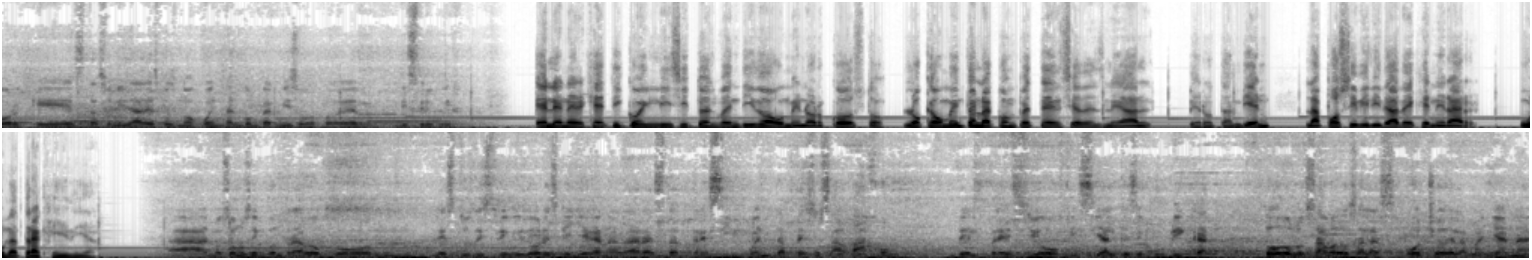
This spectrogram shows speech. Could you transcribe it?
porque estas unidades pues, no cuentan con permiso para poder distribuir. El energético ilícito es vendido a un menor costo, lo que aumenta la competencia desleal, pero también la posibilidad de generar una tragedia. Ah, nos hemos encontrado con estos distribuidores que llegan a dar hasta 3.50 pesos abajo del precio oficial que se publica todos los sábados a las 8 de la mañana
